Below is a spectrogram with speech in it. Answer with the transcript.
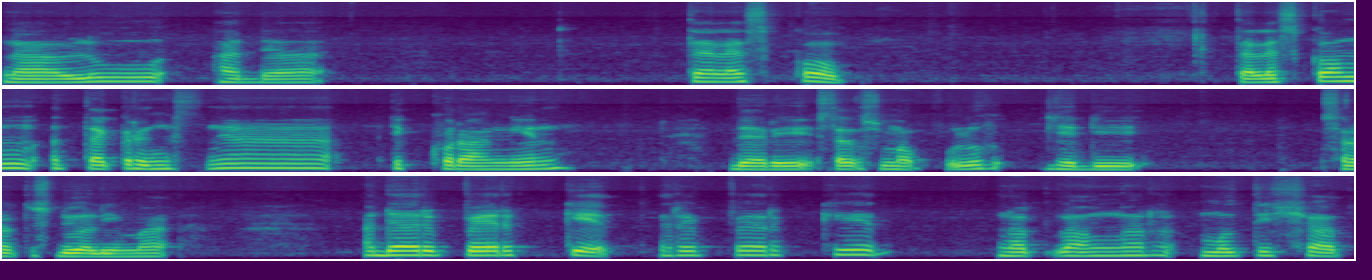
Lalu ada teleskop. Teleskop attack rings-nya dikurangin dari 150 jadi 125 ada repair kit. Repair kit not longer multi shot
